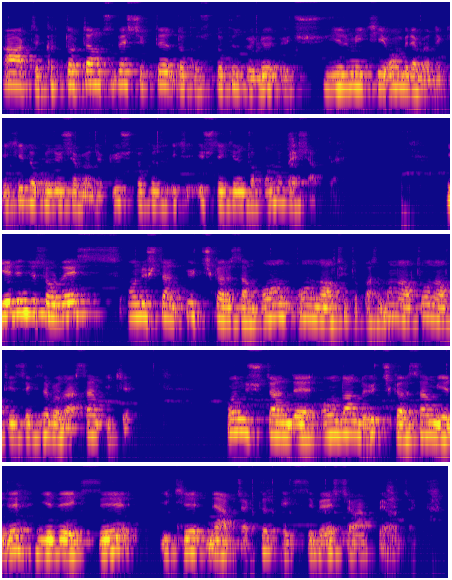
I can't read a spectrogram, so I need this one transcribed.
Artı 44'ten 35 çıktı. 9. 9 bölü 3. 22'yi 11'e böldük. 2. 9'u 3'e böldük. 3. 9, 2, 3 ile 2'nin toplamı 5 yaptı. 7. sorudayız. 13'ten 3 çıkarırsam 10. 10 ile 6'yı toplarsam 16. 16'yı 8'e bölersem 2. 13'ten de 10'dan da 3 çıkarırsam 7. 7 eksi 2 ne yapacaktır? Eksi 5 cevap B olacaktır.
